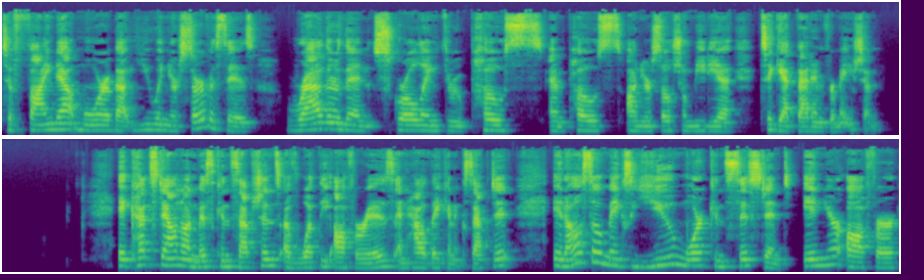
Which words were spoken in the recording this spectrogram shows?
to find out more about you and your services rather than scrolling through posts and posts on your social media to get that information. It cuts down on misconceptions of what the offer is and how they can accept it. It also makes you more consistent in your offer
